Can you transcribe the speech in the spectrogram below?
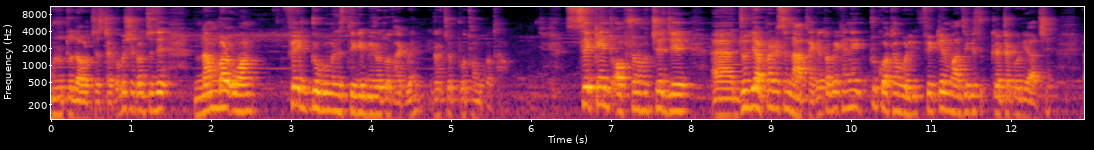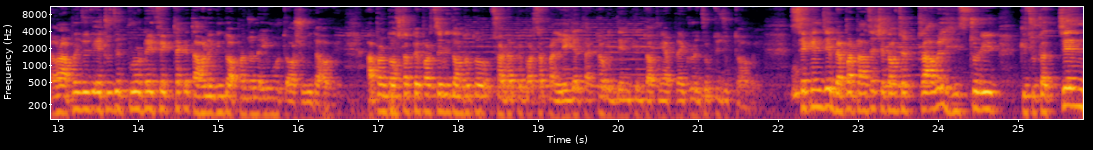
গুরুত্ব দেওয়ার চেষ্টা করব। সেটা হচ্ছে যে নাম্বার ওয়ান ফেক ডকুমেন্টস থেকে বিরত থাকবেন। এটা হচ্ছে প্রথম কথা। সেকেন্ড অপশন হচ্ছে যে যদি আপনার কাছে না থাকে, তবে এখানে একটু কথা বলি ফেকের মাঝে কিছু ক্যাটাগরি আছে। এবং আপনি যদি এ টু জেড পুরোটাই ফেক থাকে, তাহলে কিন্তু আপনার জন্য এই মুহূর্তে অসুবিধা হবে। আপনার দশটা পেপারসের ভিতরে অন্তত ছয়টা পেপারস আপনার লিগেল থাকতে হবে দেন কিন্তু আপনি অ্যাপ্লাই করে যুক্তিযুক্ত হবে। সেকেন্ড যে ব্যাপারটা আছে, সেটা হচ্ছে ট্রাভেল হিস্টোরির কিছুটা চেঞ্জ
